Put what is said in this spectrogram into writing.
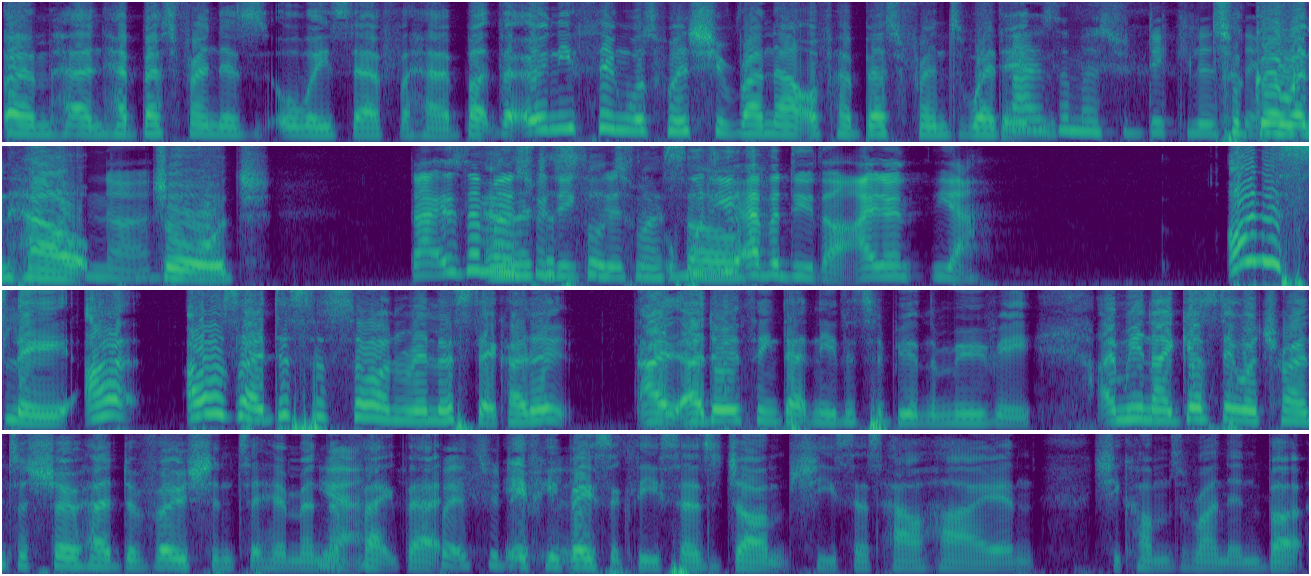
um, and her best friend is always there for her. But the only thing was when she ran out of her best friend's wedding That is the most ridiculous to thing. go and help No. George. That is the and most ridiculous. thing. Would you ever do that? I don't. Yeah. honestly, I I was like, this is so unrealistic. I don't. I, I don't think that needed to be in the movie. I mean, I guess they were trying to show her devotion to him and Yeah, the fact that if he basically says jump, she says how high, and she comes running. But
